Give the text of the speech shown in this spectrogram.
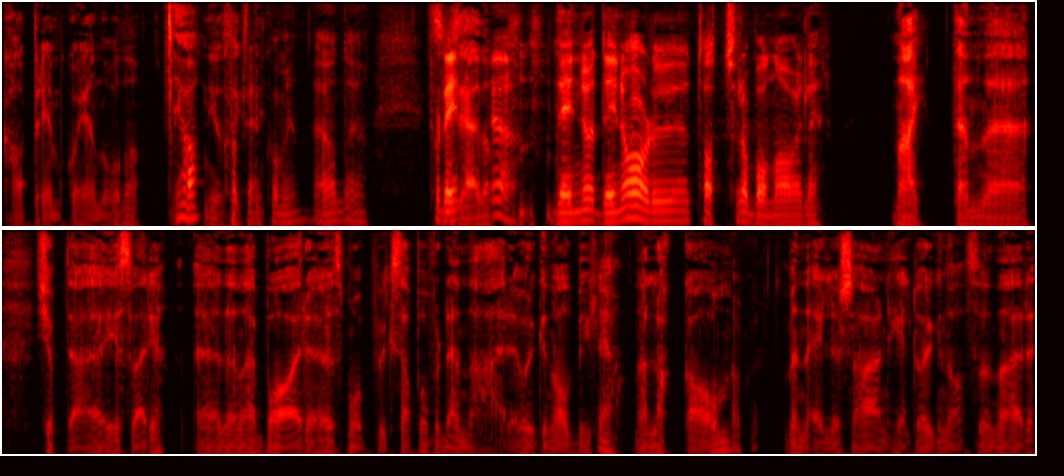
Capri MK1 òg, da. Ja, 69. Capri kom inn. Ja, det, for den, jeg, da. Ja. den, den har du tatt fra bånn av, eller? Nei, den eh, kjøpte jeg i Sverige. Eh, den er bare småpiksa på, for den er originalbil. Ja. Den er lakka om, Akkurat. men ellers er den helt original. Så den er,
